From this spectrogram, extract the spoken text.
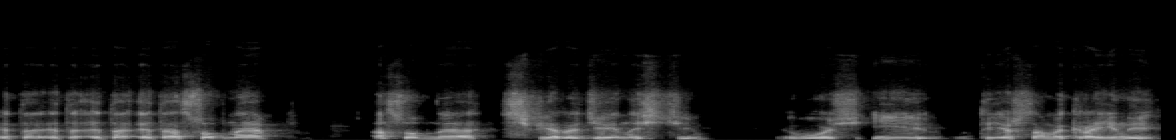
это это это это асобная асобная сфера дзейнасці Вось і тыя ж самыя краіны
